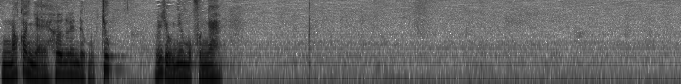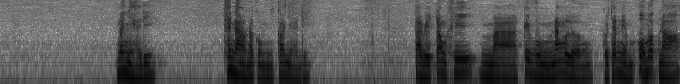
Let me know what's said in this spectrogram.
nó có nhẹ hơn lên được một chút. Ví dụ như một phần ngàn. Nó nhẹ đi. Thế nào nó cũng có nhẹ đi tại vì trong khi mà cái vùng năng lượng của chánh niệm ôm ấp nó,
